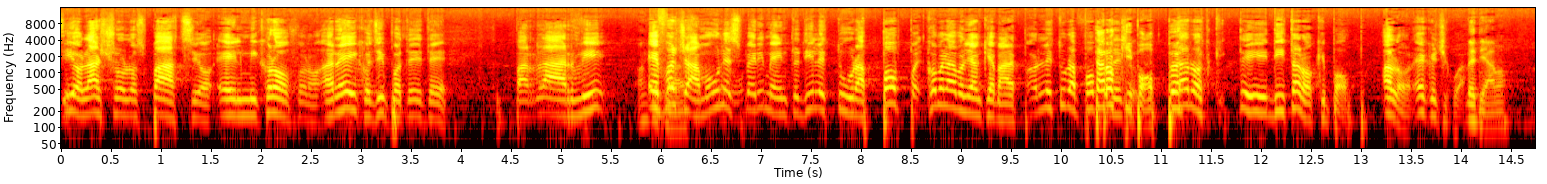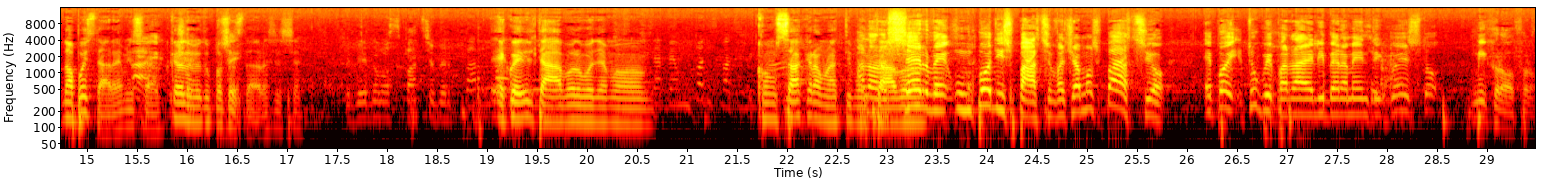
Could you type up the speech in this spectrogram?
io lascio lo spazio e il microfono a Ray così potete parlarvi e facciamo un esperimento di lettura pop, come la vogliamo chiamare? Lettura pop Tarocchi del- pop. tarocchi- di, di tarocchi pop. Allora, eccoci qua. Vediamo. No, puoi stare, mi sa. ecco, Credo sì, che tu possa sì. stare, sì, sì. E que- il tavolo vogliamo... Consacra un attimo il Allora, tavolo. serve un po' di spazio, facciamo spazio e poi tu puoi parlare liberamente in questo microfono.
